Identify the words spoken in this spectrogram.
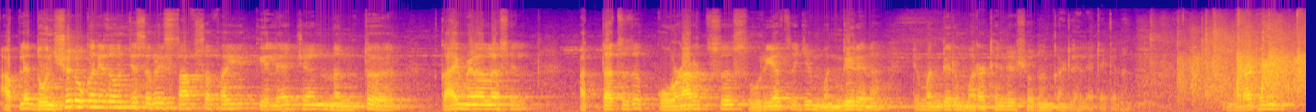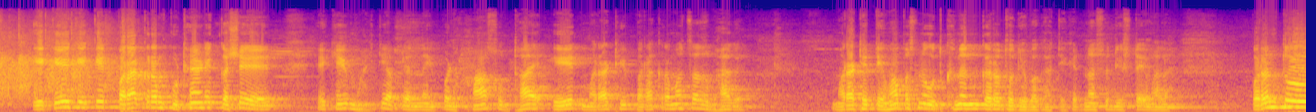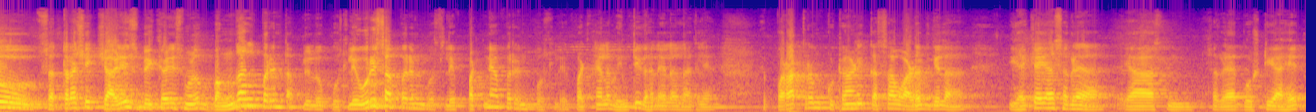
आपल्या दोनशे लोकांनी जाऊन ते सगळी साफसफाई केल्याच्यानंतर काय मिळालं असेल? आत्ताचं जे कोणार्कचं सूर्याचं जे मंदिर आहे ना ते मंदिर मराठ्यांनी शोधून काढलेलं आहे त्याच्यानं मराठ्यांनी एक एक एक एक पराक्रम कुठे आणि कसे आहेत याची माहिती आपल्याला नाही. पण हा सुद्धा एक मराठी पराक्रमाचाच भाग आहे. मराठी तेव्हापासून उत्खनन करत होते बघा तिकडनं असं दिसतंय मला. परंतु सतराशे चाळीस बेचाळीसमुळं बंगालपर्यंत आपले लोक पोचले ओरिसापर्यंत पोचले पटण्यापर्यंत पोचले पटण्याला भिंती घालायला लागल्या. पराक्रम कुठं आणि कसा वाढत गेला ह्याच्या या सगळ्या या सगळ्या गोष्टी आहेत.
